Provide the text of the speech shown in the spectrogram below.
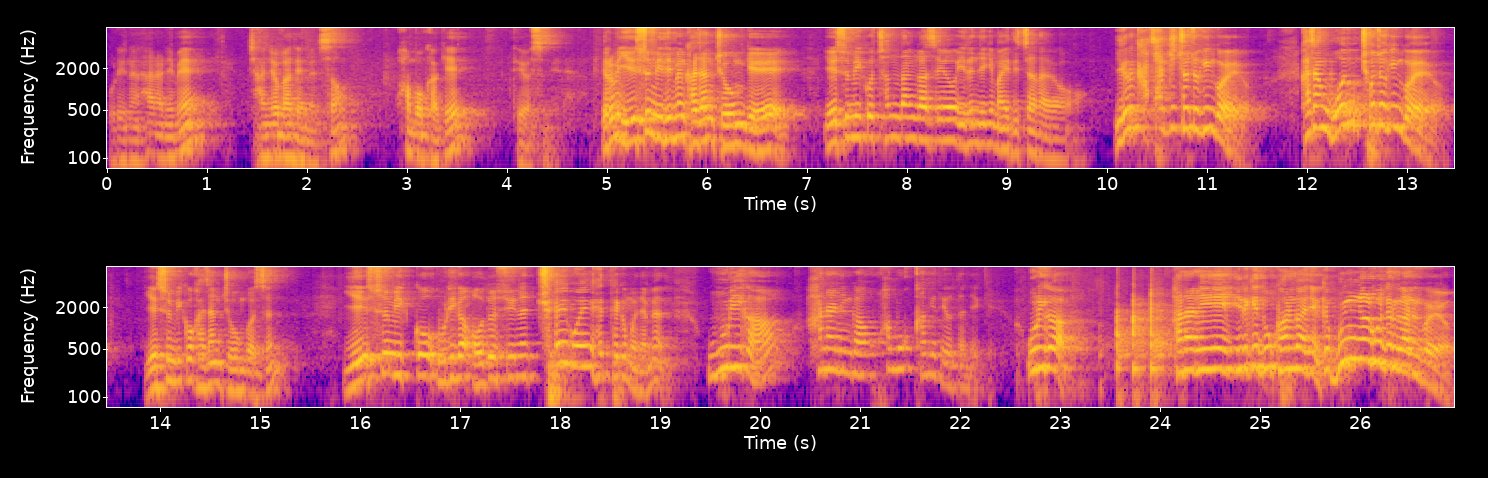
우리는 하나님의 자녀가 되면서 화목하게 되었습니다. 여러분 예수 믿으면 가장 좋은 게 예수 믿고 천당 가세요 이런 얘기 많이 듣잖아요. 이거는 가장 기초적인 거예요. 가장 원초적인 거예요. 예수 믿고 가장 좋은 것은 예수 믿고 우리가 얻을 수 있는 최고의 혜택은 뭐냐면 우리가 하나님과 화목하게 되었다는 얘기예요. 우리가 하나님 이렇게 놓고 하는 거 아니에요. 그문 열고 들어가는 거예요.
